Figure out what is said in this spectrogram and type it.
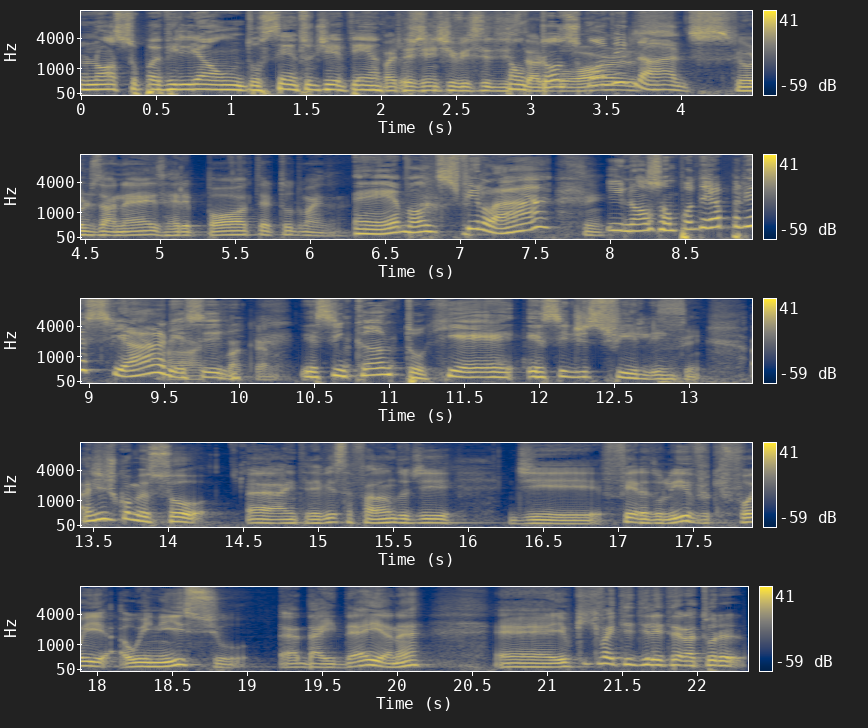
no nosso pavilhão do centro de eventos. Vai ter gente vestida de São Star todos Wars, convidados. Senhor dos Anéis, Harry Potter, tudo mais. É, vão desfilar e nós vamos poder apreciar ah, esse, esse encanto que é esse desfile. Sim. A gente começou a entrevista falando de, de Feira do Livro, que foi o início é, da ideia, né? É, e o que, que, vai ter de literatura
